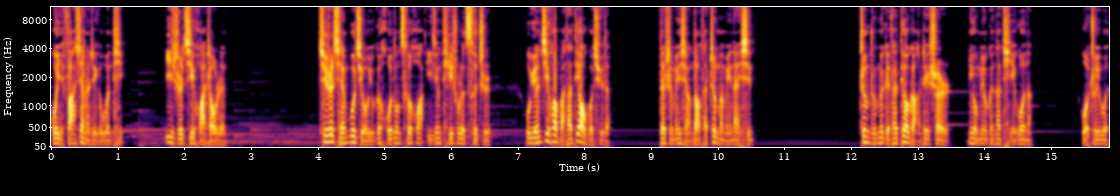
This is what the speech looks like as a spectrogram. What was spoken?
我也发现了这个问题，一直计划招人。其实前不久有个活动策划已经提出了辞职。我原计划把他调过去的，但是没想到他这么没耐心。正准备给他调岗这事儿，你有没有跟他提过呢？我追问。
